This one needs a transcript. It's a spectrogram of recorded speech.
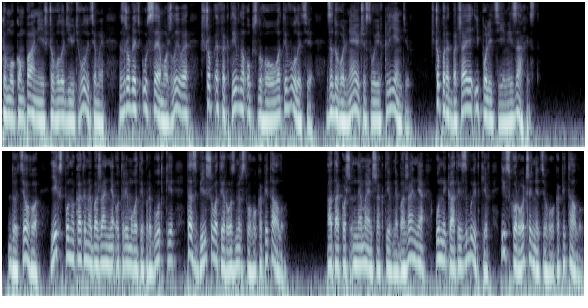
Тому компанії, що володіють вулицями, зроблять усе можливе, щоб ефективно обслуговувати вулиці, задовольняючи своїх клієнтів, що передбачає і поліційний захист. До цього їх спонукатиме бажання отримувати прибутки та збільшувати розмір свого капіталу. а також не менш активне бажання уникати збитків і скорочення цього капіталу.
